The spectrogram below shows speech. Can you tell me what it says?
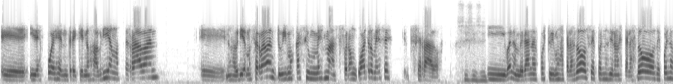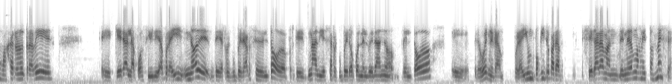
Eh, y después, entre que nos abrían, nos cerraban, eh, nos abrían, nos cerraban, tuvimos casi un mes más, fueron cuatro meses cerrados. Sí, sí, sí. Y bueno, en verano después tuvimos hasta las 12, después nos dieron hasta las 2, después nos bajaron otra vez, eh, que era la posibilidad por ahí, no de, de, recuperarse del todo, porque nadie se recuperó con el verano del todo, eh, pero bueno, era por ahí un poquito para llegar a mantenernos estos meses.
